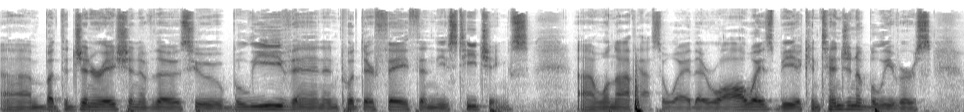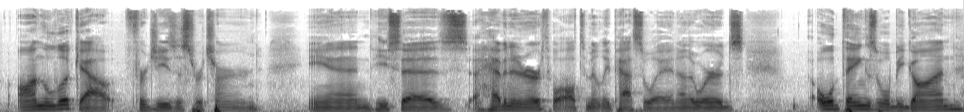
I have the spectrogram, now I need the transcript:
um, but the generation of those who believe in and put their faith in these teachings uh, will not pass away. There will always be a contingent of believers on the lookout for Jesus' return. And he says, Heaven and earth will ultimately pass away. In other words, old things will be gone,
